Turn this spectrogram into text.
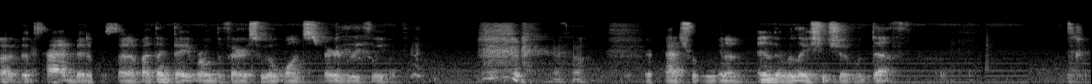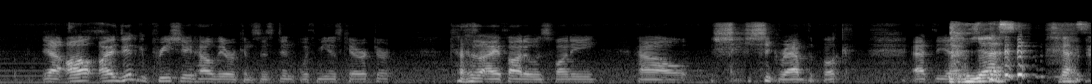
uh, it's had a bit of a setup. I think they rode the Ferris wheel once, very briefly. They're naturally gonna end the relationship with death. yeah, I'll, I did appreciate how they were consistent with Mia's character, because I thought it was funny how she, she grabbed the book at the end. Yes, yes.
